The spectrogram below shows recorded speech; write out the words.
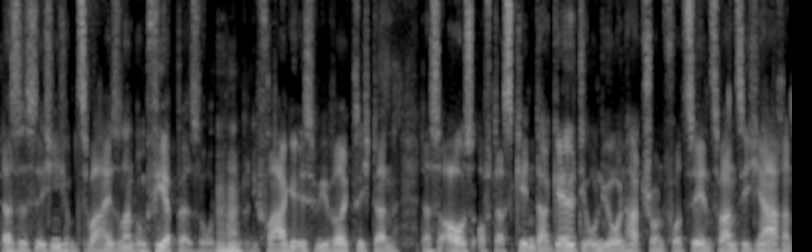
dass es sich nicht um zwei, sondern um vier Personen mhm. handelt. Die Frage ist, wie wirkt sich dann das aus auf das Kindergeld? Die Union hat schon vor 10, 20 Jahren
